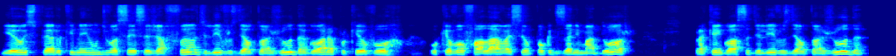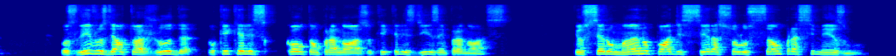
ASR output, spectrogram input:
e eu espero que nenhum de vocês seja fã de livros de autoajuda agora, porque eu vou o que eu vou falar vai ser um pouco desanimador para quem gosta de livros de autoajuda. Os livros de autoajuda, o que, que eles contam para nós? O que, que eles dizem para nós? Que o ser humano pode ser a solução para si mesmo.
